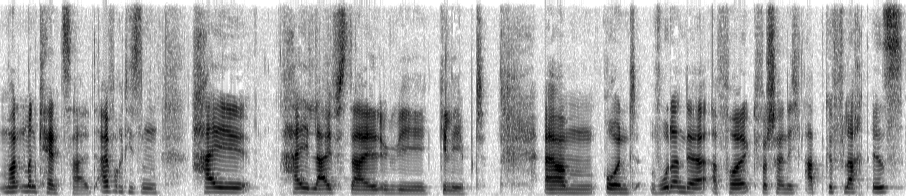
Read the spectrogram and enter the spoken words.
man, man kennt es halt. Einfach diesen High- High-Lifestyle irgendwie gelebt. Ähm, und wo dann der Erfolg wahrscheinlich abgeflacht ist,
